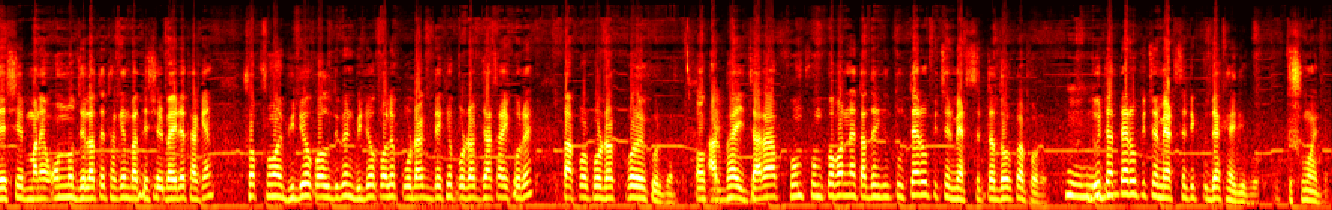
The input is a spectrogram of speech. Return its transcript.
দেশের দেশে মানে অন্য জেলাতে থাকেন বা দেশের বাইরে থাকেন সব সময় ভিডিও কল দিবেন। ভিডিও কলে প্রোডাক্ট দেখে প্রোডাক্ট যাচাই করে তারপর প্রোডাক্ট ক্রয় করবেন। আর ভাই যারা ফোম ফোম কভার নেয় তাদের কিন্তু তেরো পিচের ম্যাট সেটটা দরকার পড়ে। দুইটা তেরো পিচের ম্যাট সেট একটু দেখাই দিব একটু সময় দেন।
